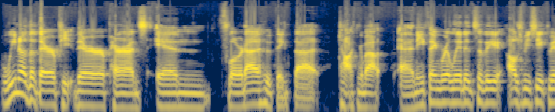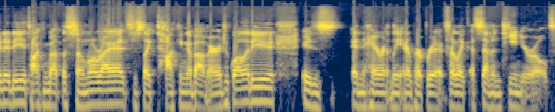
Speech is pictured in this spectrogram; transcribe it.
We know that there are there are parents in Florida who think that talking about anything related to the LGBT community, talking about the Stonewall riots, just like talking about marriage equality is inherently inappropriate for like a 17 year old.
